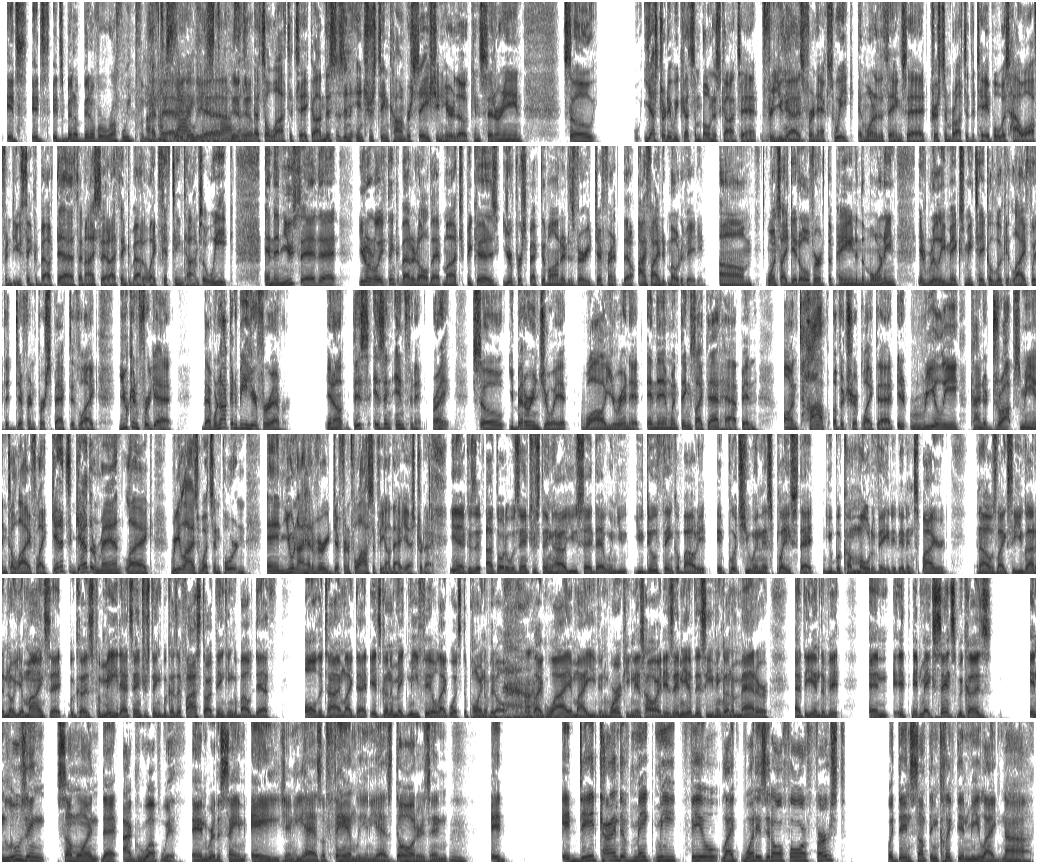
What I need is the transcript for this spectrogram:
It's it's it's been a bit of a rough week for me. I to say the sorry for least. your. That's a lot to take on. This is an interesting conversation here, though, considering. So, yesterday we cut some bonus content for you guys for next week. And one of the things that Kristen brought to the table was how often do you think about death? And I said, I think about it like 15 times a week. And then you said that you don't really think about it all that much because your perspective on it is very different. Though I find it motivating. Um, once I get over the pain in the morning, it really makes me take a look at life with a different perspective. Like you can forget that we're not going to be here forever. You know, this isn't infinite, right? So you better enjoy it while you're in it. And then when things like that happen, on top of a trip like that, it really kind of drops me into life. Like, get it together, man. Like, realize what's important. And you and I had a very different philosophy on that yesterday. Yeah, because I thought it was interesting how you said that when you you do think about it, it puts you in this place that you become motivated and inspired. And I was like, see, you got to know your mindset because for me, that's interesting because if I start thinking about death all the time like that, it's going to make me feel like, what's the point of it all? like, why am I even working this hard? Is any of this even going to matter at the end of it? And it, it makes sense because in losing someone that I grew up with and we're the same age and he has a family and he has daughters and hmm. it it did kind of make me feel like what is it all for first but then something clicked in me like nah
